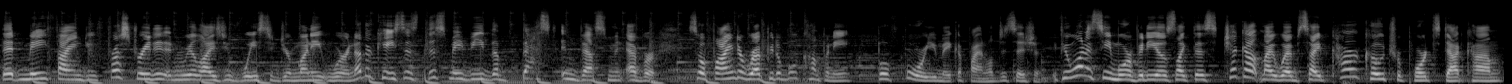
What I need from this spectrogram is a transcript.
that may find you frustrated and realize you've wasted your money, where in other cases, this may be the best investment ever. So find a reputable company before you make a final decision. If you want to see more videos like this, check out my website, carcoachreports.com,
